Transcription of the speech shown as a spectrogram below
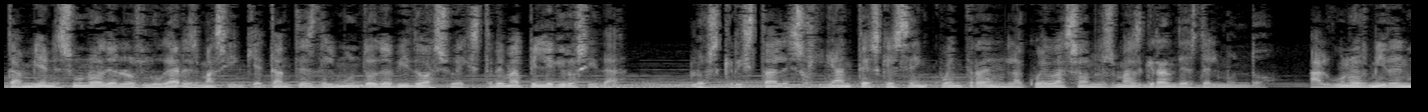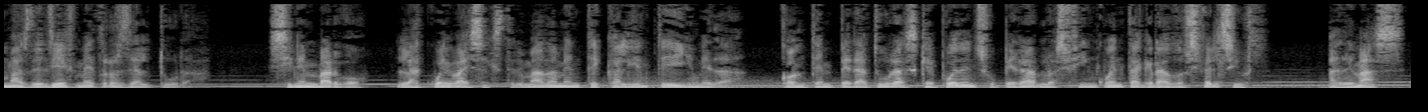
también es uno de los lugares más inquietantes del mundo debido a su extrema peligrosidad. Los cristales gigantes que se encuentran en la cueva son los más grandes del mundo, algunos miden más de 10 metros de altura. Sin embargo, la cueva es extremadamente caliente y húmeda, con temperaturas que pueden superar los 50 grados Celsius. Además,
